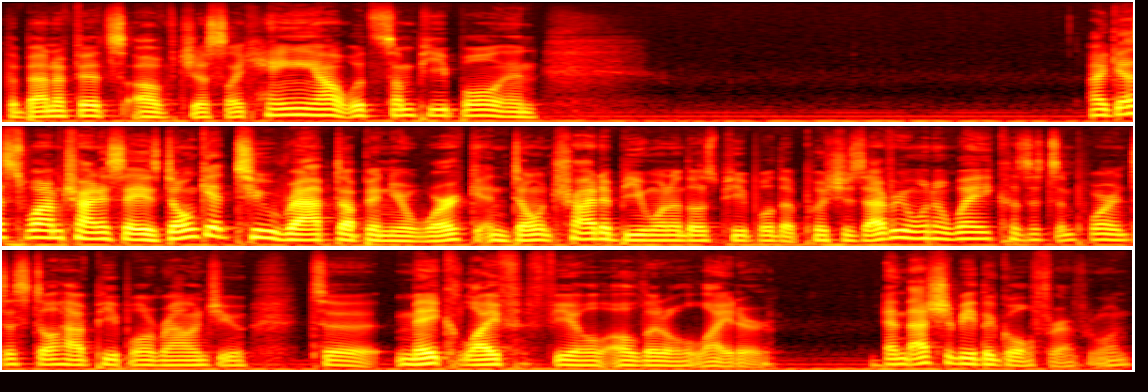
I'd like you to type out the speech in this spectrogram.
the benefits of just like hanging out with some people and I guess what I'm trying to say is don't get too wrapped up in your work and don't try to be one of those people that pushes everyone away because it's important to still have people around you to make life feel a little lighter. And that should be the goal for everyone.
